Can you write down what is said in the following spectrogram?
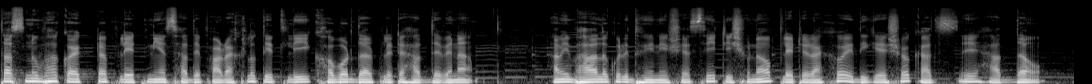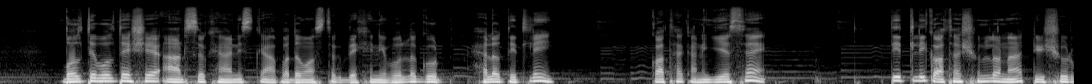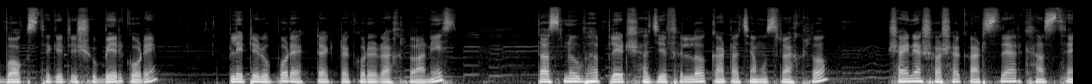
তাসনুভা কয়েকটা প্লেট নিয়ে ছাদে পা রাখল, তিতলি খবরদার প্লেটে হাত দেবে না। আমি ভালো করে ধুয়ে নিয়ে এসেছি, টিস্যু নাও, প্লেটে রাখো, এদিকে এসো, কাজে হাত দাও। বলতে বলতে সে আর চোখে আনিসকে আপাদমস্তক দেখে নিয়ে বলল, গুড, হ্যালো তিতলি, কথা কানে গিয়েছে? তিতলি কথা শুনল না, টিস্যুর বক্স থেকে টিস্যু বের করে প্লেটের ওপর একটা একটা করে রাখল আনিস। তাসনুভা প্লেট সাজিয়ে ফেলল, কাটা চামচ রাখল সাইনা শশা কাটছে আর খাচ্ছে।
